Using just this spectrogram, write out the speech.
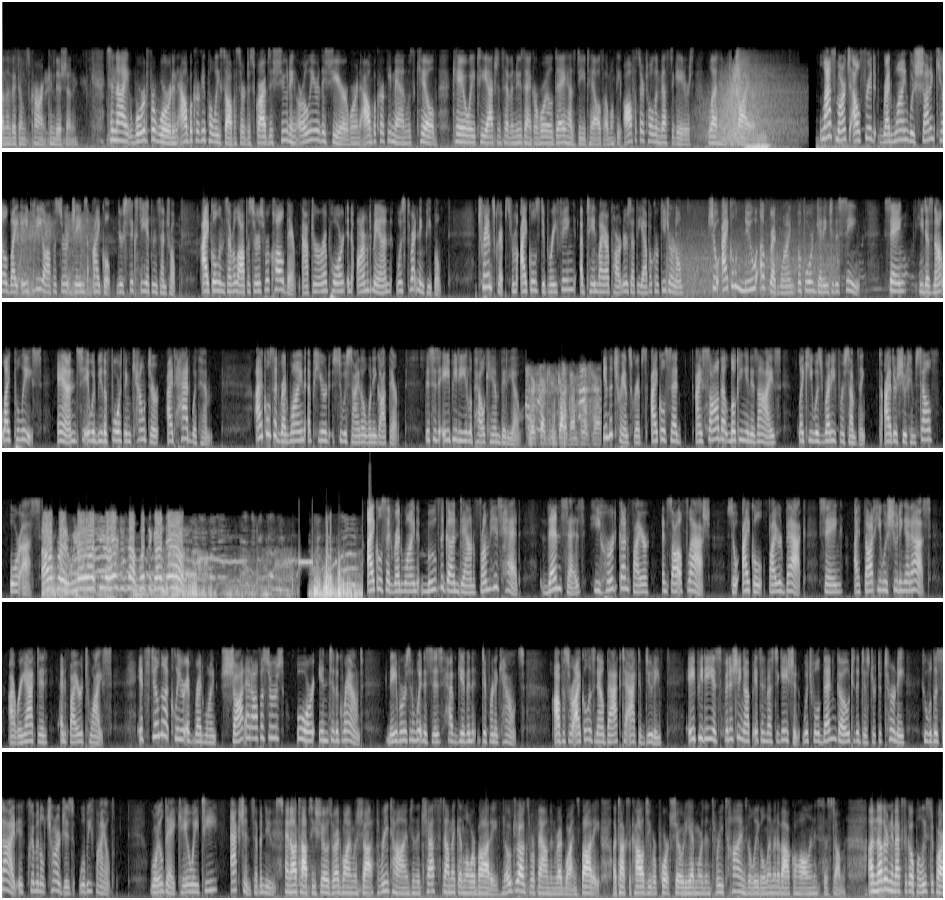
on the victim's current condition. Tonight, word for word, an Albuquerque police officer describes a shooting earlier this year where an Albuquerque man was killed. KOAT Action 7 News anchor Royale Da has details on what the officer told investigators led him to fire. Last March, Alfred Redwine was shot and killed by APD officer James Eichel near 60th and Central. Eichel and several officers were called there after a report an armed man was threatening people. Transcripts from Eichel's debriefing, obtained by our partners at the Albuquerque Journal, show Eichel knew of Redwine before getting to the scene, saying he does not like police and it would be the fourth encounter I'd had with him. Eichel said Redwine appeared suicidal when he got there. This is APD lapel cam video. Looks like he's got a gun to his head. In the transcripts, Eichel said, I saw that looking in his eyes like he was ready for something, to either shoot himself or us. Alfred, we don't want you to hurt yourself. Put the gun down. Eichel said Redwine moved the gun down from his head, then says he heard gunfire and saw a flash. So Eichel fired back, saying, I thought he was shooting at us. I reacted and fired twice. It's still not clear if Redwine shot at officers or into the ground. Neighbors and witnesses have given different accounts. Officer Eichel is now back to active duty. APD is finishing up its investigation, which will then go to the district attorney, who will decide if criminal charges will be filed. Royale Da, KOAT, Action 7 News. An autopsy shows Redwine was shot three times in the chest, stomach, and lower body. No drugs were found in Redwine's body. A toxicology report showed he had more than three times the legal limit of alcohol in his system. Another New Mexico Police Department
